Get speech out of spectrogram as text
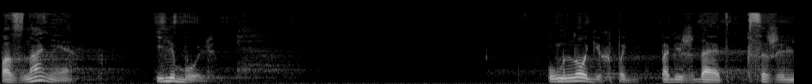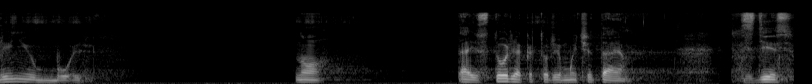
Познание или боль? У многих побеждает, к сожалению, боль. Но та история, которую мы читаем, здесь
